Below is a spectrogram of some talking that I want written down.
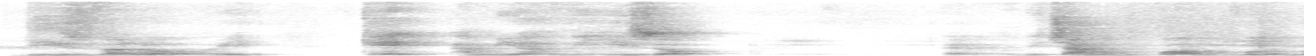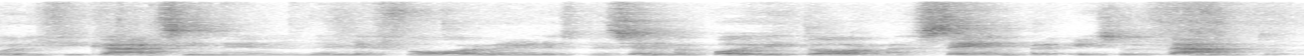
disvalori che a mio avviso eh, diciamo può mo- modificarsi nel- nelle forme, nelle espressioni, ma poi ritorna sempre e soltanto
